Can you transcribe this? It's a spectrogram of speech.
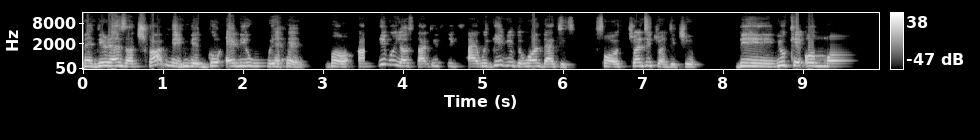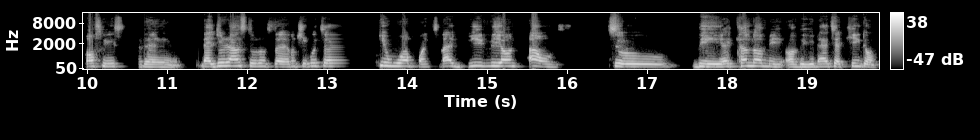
Nigerians are traveling, they go anywhere. But uh, even your statistics, I will give you the one that is for 2022. The UK Home Office, the Nigerian students uh, contributed 1.9 billion pounds to the economy of the United Kingdom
